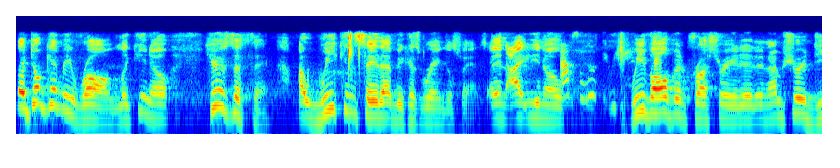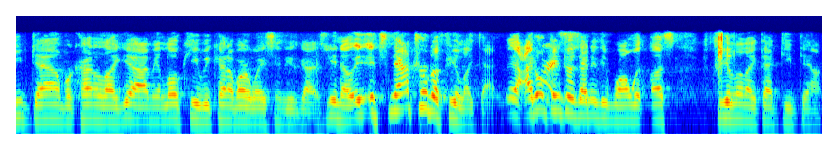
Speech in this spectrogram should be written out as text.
Like, don't get me wrong. Like, you know, here's the thing. Uh, we can say that because we're Angels fans, and I, you know, Absolutely. we've all been frustrated, and I'm sure deep down we're kind of like, yeah, I mean, low key, we kind of are wasting these guys. You know, it, it's natural to feel like that. Yeah, I don't think there's anything wrong with us feeling like that deep down.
